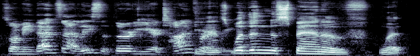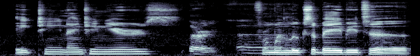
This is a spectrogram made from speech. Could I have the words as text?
So I mean, that's at least a thirty-year time frame. Yeah, it's within the span of what 18, 19 years thirty uh, from when Luke's a baby to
